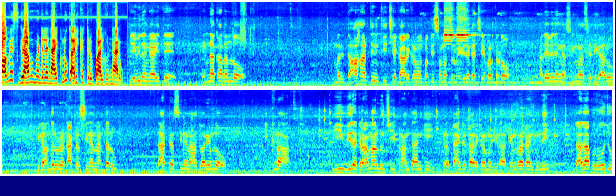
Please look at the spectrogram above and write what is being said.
కాంగ్రెస్ గ్రామ మండల నాయకులు కార్యకర్తలు పాల్గొన్నారు. ఏ విధంగా అయితే ఎండాకాలంలో మరి దాహార్తిని తీర్చే కార్యక్రమం ప్రతి సంవత్సరం ఏ విధంగా చేపడతాడో అదేవిధంగా శ్రీనివాస్ రెడ్డి గారు ఇక అందరూ కూడా డాక్టర్ సీనన్ అంటారు. డాక్టర్ సీనన్ ఆధ్వర్యంలో ఇక్కడ ఈ వివిధ గ్రామాల నుంచి ఈ ప్రాంతానికి ఇక్కడ బ్యాంకు కార్యక్రమం ఇక్కడ కెనరా బ్యాంక్ ఉంది. దాదాపు రోజు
